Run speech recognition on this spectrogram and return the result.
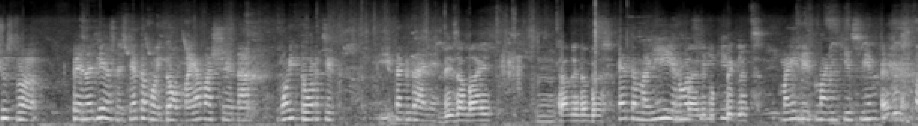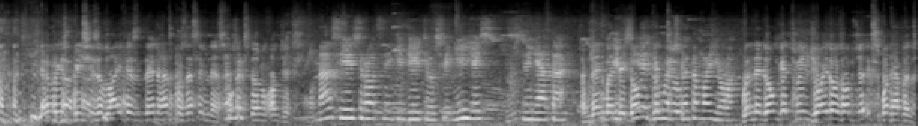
чувство принадлежности. Это мой дом, моя машина, мой тортик и так далее. These are my mm, family members, Это мои my little родственники, piglets. Мои маленькие свинки. Every, every species of life is then has possessiveness for external objects. У нас есть родственники, дети, у свиней есть свинята. And then when И they все don't get думают, что это мое. when they don't get to enjoy those objects, what happens?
